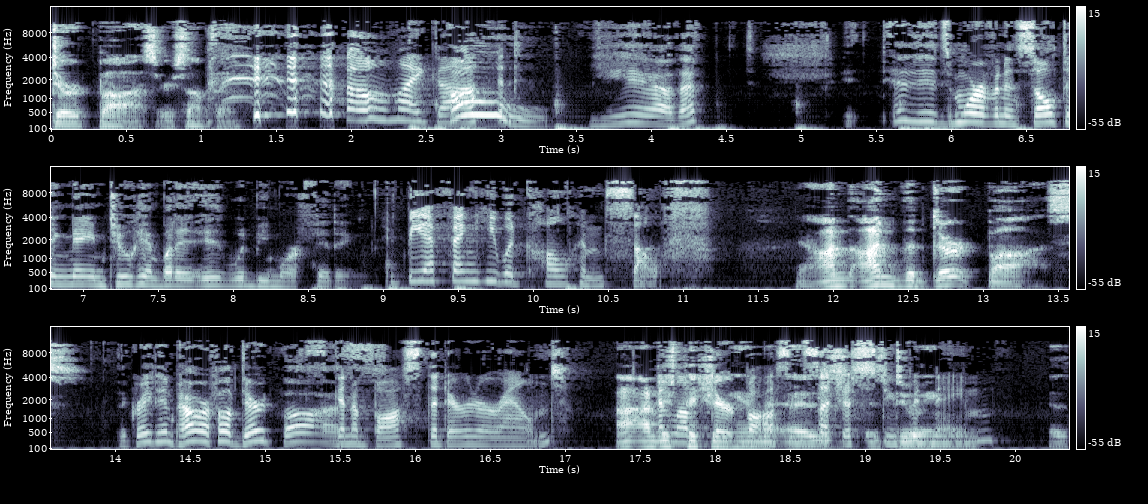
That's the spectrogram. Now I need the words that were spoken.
dirt boss or something. Oh my god. Oh, yeah, that, it's more of an insulting name to him, but it, it would be more fitting. It'd be a thing he would call himself. Yeah, I'm I'm the dirt boss. The great and powerful Dirt Boss. Gonna boss the dirt around. I, I'm I just love picturing Dirt him Boss. as, It's such a stupid doing, name. As,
